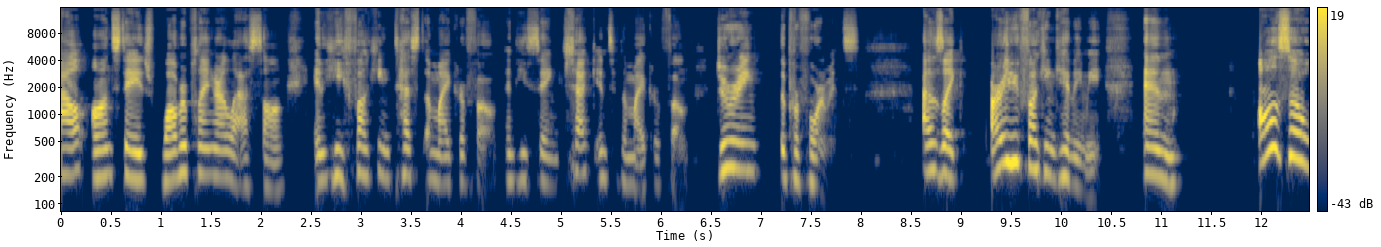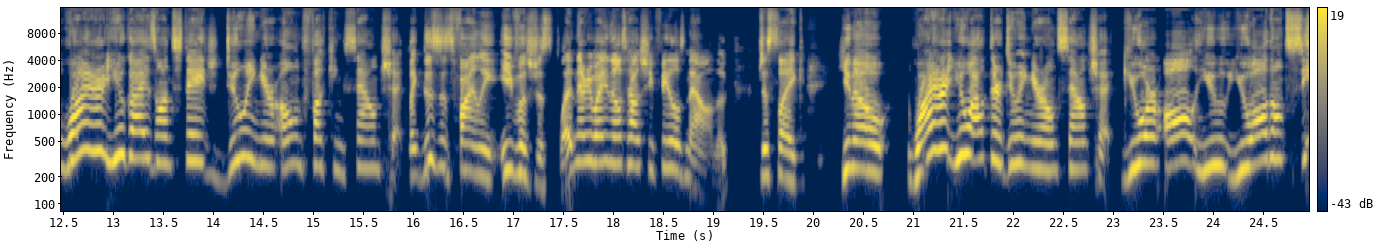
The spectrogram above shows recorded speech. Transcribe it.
Out on stage while we're playing our last song, and he fucking tests a microphone and he's saying check into the microphone during the performance. I was like, are you fucking kidding me? And also, why aren't you guys on stage doing your own fucking sound check? Like, this is finally Eva's just letting everybody knows how she feels now. Just like, you know, why aren't you out there doing your own sound check? You are all you you all don't seem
